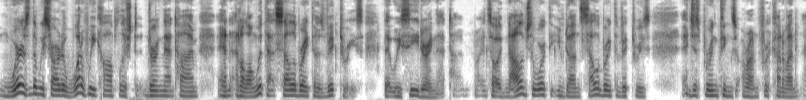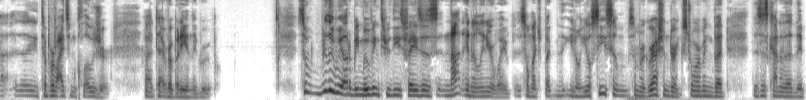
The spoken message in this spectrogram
where's it that we started? What have we accomplished during that time? And, and along with that, celebrate those victories that we see during that time, right? So acknowledge the work that you've done, celebrate the victories and just bring things around for kind of an, uh, to provide some closure uh, to everybody in the group. So really we ought to be moving through these phases, not in a linear way so much, but you know, you'll see some, some regression during storming, but this is kind of the, the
